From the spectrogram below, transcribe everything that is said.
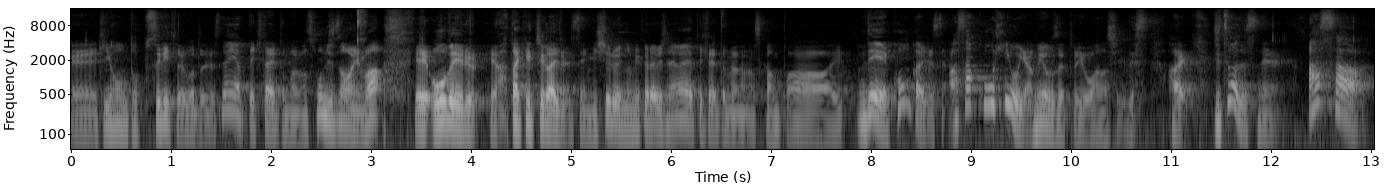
えー、基本トップ3ということでですね、やっていきたいと思います。本日のワインは、えー、オーベール、えー、畑違いでですね、2種類飲み比べしながらやっていきたいと思います。乾杯。で、今回ですね、朝コーヒーをやめようぜというお話です。はい。実はですね、朝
